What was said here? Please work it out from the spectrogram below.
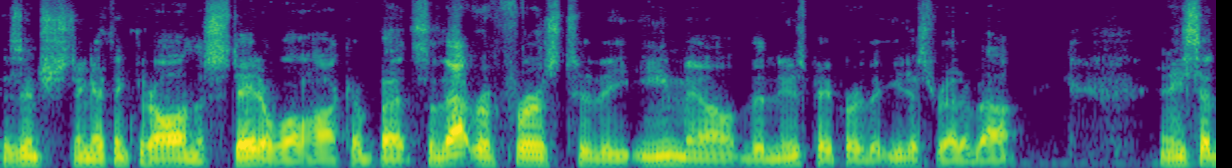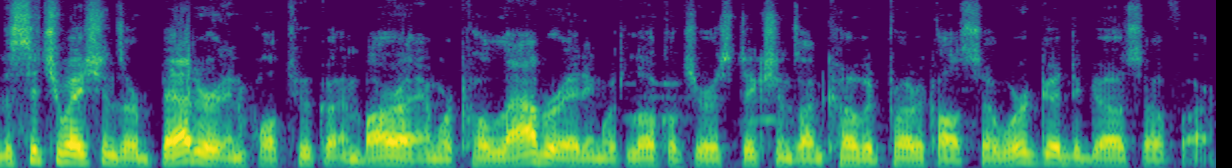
is interesting. I think they're all in the state of Oaxaca, but so that refers to the email, the newspaper that you just read about." And he said the situations are better in Huatulco and Barra, and we're collaborating with local jurisdictions on COVID protocols. So we're good to go so far.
